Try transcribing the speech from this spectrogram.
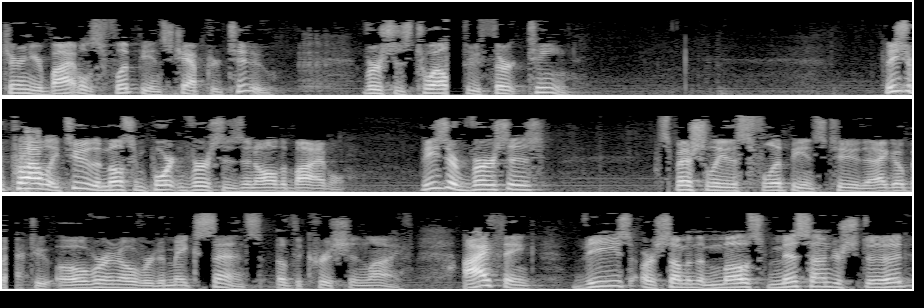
Turn your Bibles, Philippians chapter 2, verses 12 through 13. These are probably two of the most important verses in all the Bible. These are verses, especially this Philippians 2, that I go back to over and over to make sense of the Christian life. I think these are some of the most misunderstood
